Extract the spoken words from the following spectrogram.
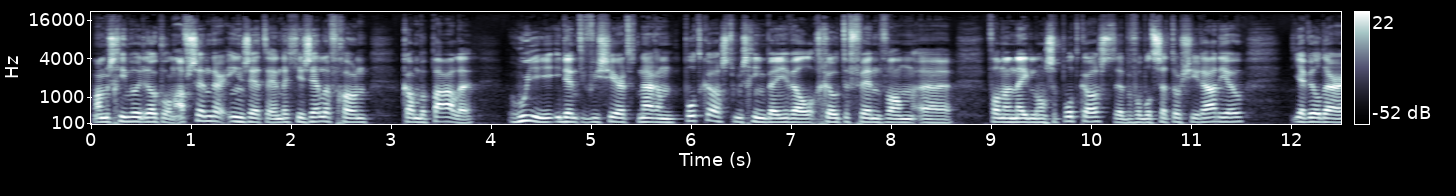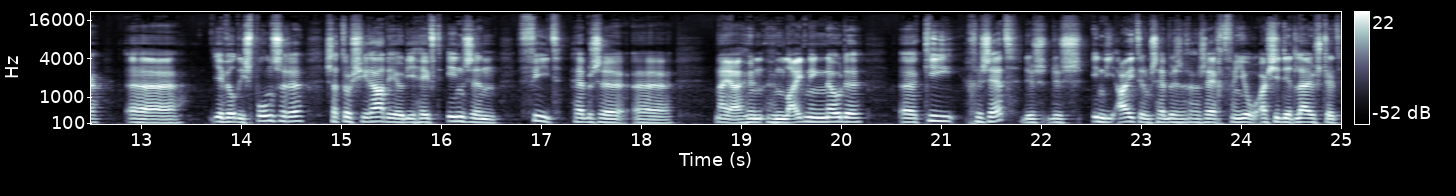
Maar misschien wil je er ook wel een afzender in zetten en dat je zelf gewoon kan bepalen hoe je je identificeert naar een podcast. Misschien ben je wel grote fan van, uh, van een Nederlandse podcast, uh, bijvoorbeeld Satoshi Radio. Jij wil daar. Uh, jij wil die sponsoren. Satoshi Radio die heeft in zijn feed hebben ze nou ja, hun, hun Lightning node key gezet. Dus, dus in die items hebben ze gezegd van joh, als je dit luistert,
